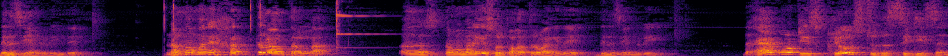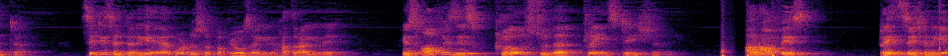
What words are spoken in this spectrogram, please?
ದಿನಸಿ ಅಂಗಡಿ ಇದೆ. ನಮ್ಮ ಮನೆ ಹತ್ತಿರ ಅಂತಲ್ಲ ನಮ್ಮ ಮನೆಗೆ ಸ್ವಲ್ಪ ಹತ್ತಿರವಾಗಿದೆ, ದಿನಸಿ ಅಂಗಡಿ. The airport is close to the city centre city ಸೆಂಟರ್ಗೆ ಏರ್ಪೋರ್ಟ್ ಸ್ವಲ್ಪ ಕ್ಲೋಸ್ ಆಗಿದೆ, ಹತ್ತಿರ ಆಗಿದೆ. His office is close to the train station ಅವನ ಆಫೀಸ್ ಟ್ರೈನ್ ಸ್ಟೇಷನ್ಗೆ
